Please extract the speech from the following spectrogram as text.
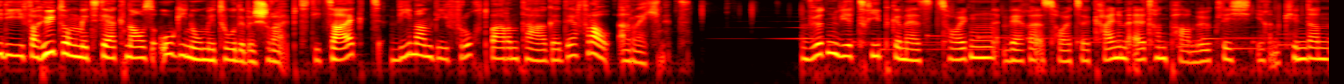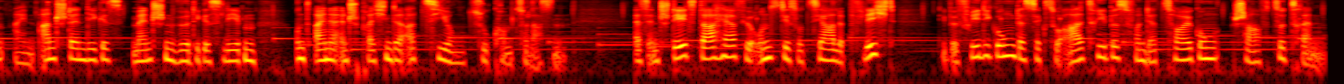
die die Verhütung mit der Knaus-Ogino-Methode beschreibt, die zeigt, wie man die fruchtbaren Tage der Frau errechnet. Würden wir triebgemäß zeugen, wäre es heute keinem Elternpaar möglich, ihren Kindern ein anständiges, menschenwürdiges Leben und eine entsprechende Erziehung zukommen zu lassen. Es entsteht daher für uns die soziale Pflicht, die Befriedigung des Sexualtriebes von der Zeugung scharf zu trennen.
